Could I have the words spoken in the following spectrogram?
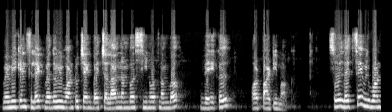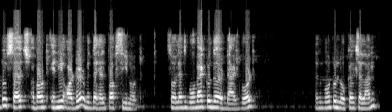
where we can select whether we want to check by challan number, C-note number vehicle or party mark. So let's say we want to search about any order with the help of C-Note. So let's go back to the dashboard. Let's go to local challan.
